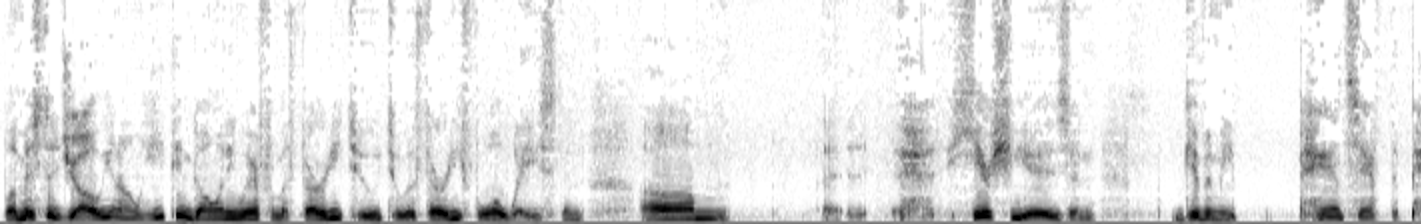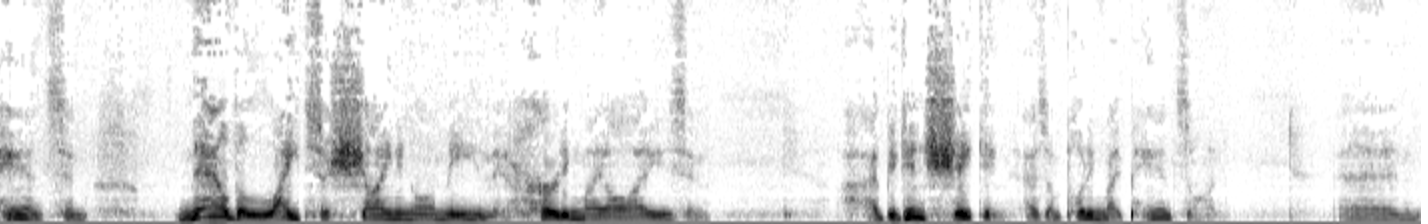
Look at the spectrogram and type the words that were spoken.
But Mr. Joe, you know, he can go anywhere from a 32 to a 34 waist. And um, here she is and giving me pants after pants, and now the lights are shining on me and they're hurting my eyes, and I begin shaking as I'm putting my pants on. And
